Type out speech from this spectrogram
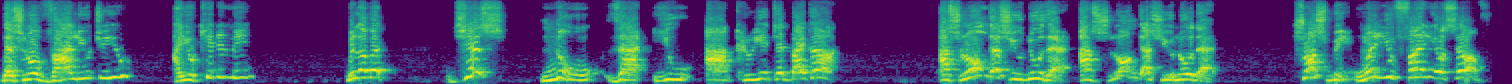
there's no value to you? Are you kidding me? Beloved, just know that you are created by God. As long as you do that, as long as you know that, trust me, when you find yourself,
